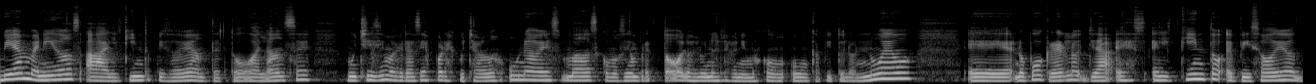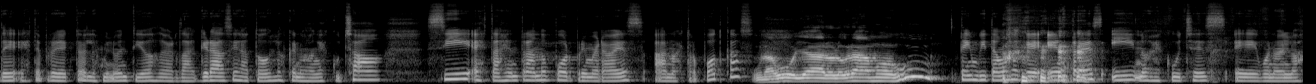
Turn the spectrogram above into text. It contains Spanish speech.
Bienvenidos al quinto episodio de Ante todo Balance. Muchísimas gracias por escucharnos una vez más. Como siempre, todos los lunes les venimos con un capítulo nuevo. Eh, no puedo creerlo, ya es el quinto episodio de este proyecto del 2022. De verdad, gracias a todos los que nos han escuchado. Si estás entrando por primera vez a nuestro podcast, Una bulla, lo logramos. ¡uh! te invitamos a que entres y nos escuches, eh, bueno, en los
